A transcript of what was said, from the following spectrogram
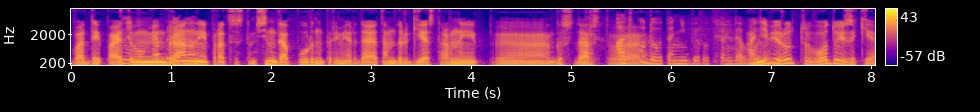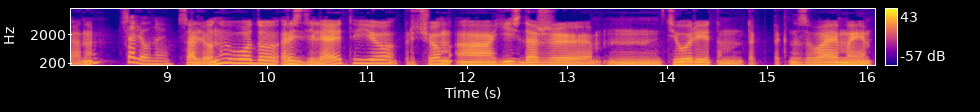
воды. Поэтому Это мембранные процессы, там Сингапур, например, да, там другие островные э, государства. Откуда вот они берут тогда воду? Они берут воду из океана. Соленую. Соленую воду, разделяют ее. Причем а, есть даже м, теории, там, так, так называемые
